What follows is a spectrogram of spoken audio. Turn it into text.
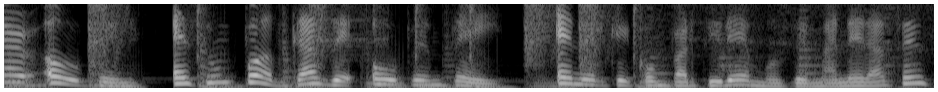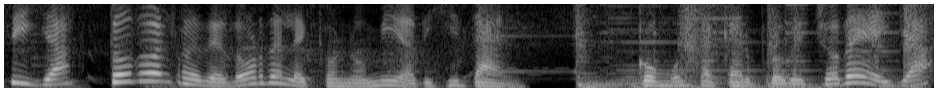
Are Open es un podcast de OpenPay en el que compartiremos de manera sencilla todo alrededor de la economía digital, cómo sacar provecho de ella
